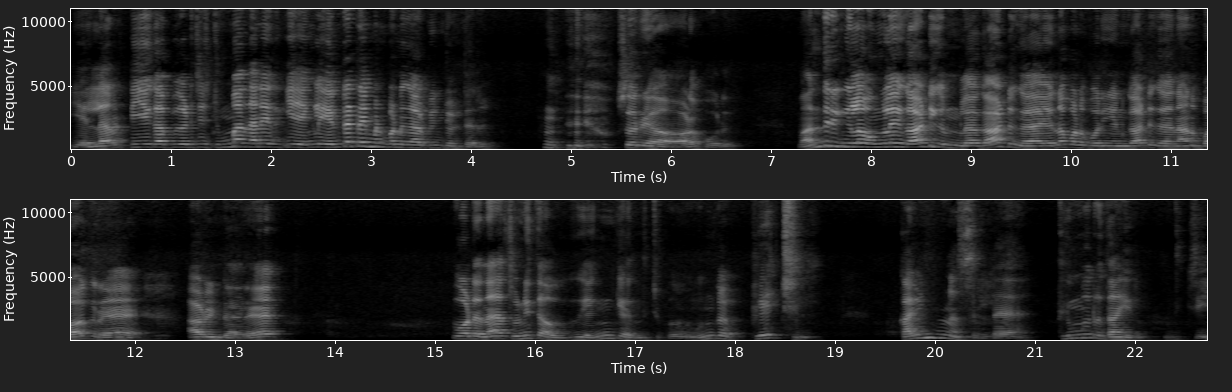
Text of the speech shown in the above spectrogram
எல்லாரும் டீ காப்பி அடித்து சும்மா தானே இருக்கீங்க எங்களை என்டர்டைன்மெண்ட் பண்ணுங்க அப்படின்னு சொல்லிட்டாரு. சரியான போடு. வந்துடுங்களா உங்களையும் காட்டிக்கணுங்களா? காட்டுங்க. என்ன பண்ண போகிறீங்கன்னு காட்டுங்க. நானும் பார்க்குறேன் அப்படின்ட்டாரு உடனே சுனிதாவுக்கு எங்கே இருந்துச்சு உங்கள் பேச்சில் கைண்ட்னஸ் இல்லை திமிரு தான் இருந்துச்சு.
